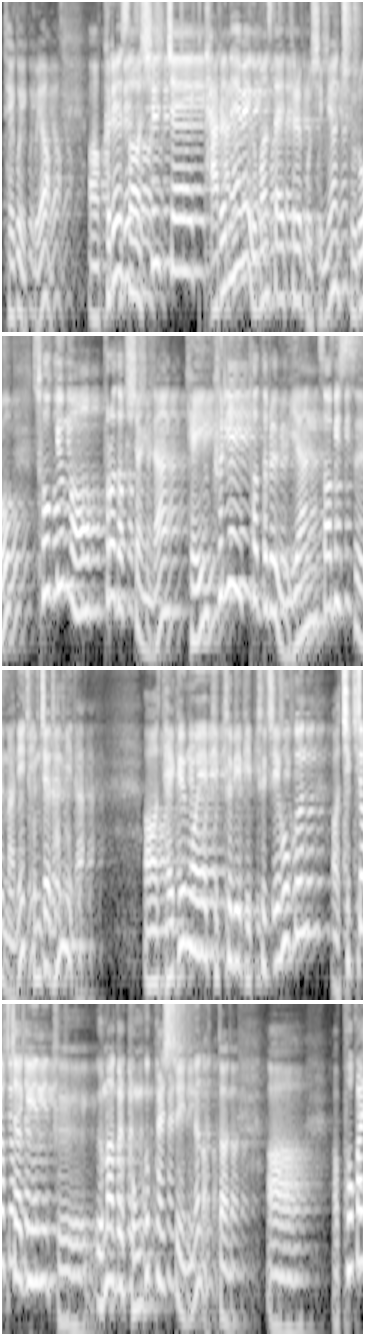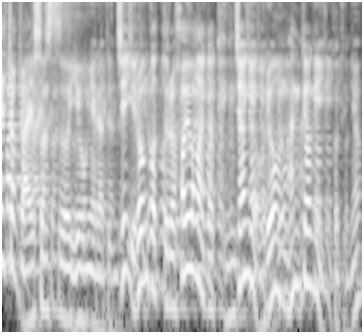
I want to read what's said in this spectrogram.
되고, 있고요. 어, 그래서 실제 다른 해외 음원 사이트를 보시면 주로 소규모 프로덕션이나 개인 크리에이터들을 위한 서비스만이 존재를 합니다. 어, 대규모의 B2B, B2G 혹은 어, 직접적인 그 음악을 공급할 수 있는 어떤 어, 어, 포괄적 라이선스 이용이라든지 이런 것들을 허용하기가 굉장히 어려운 환경에 있거든요.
